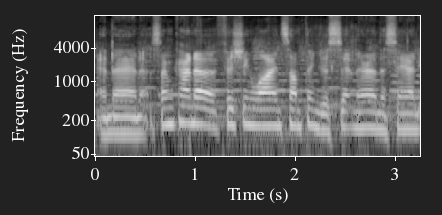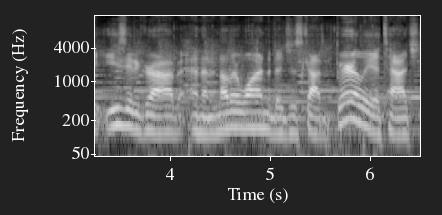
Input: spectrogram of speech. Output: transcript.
And then some kind of fishing line, something just sitting there in the sand, easy to grab. And then another one that just got barely attached.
